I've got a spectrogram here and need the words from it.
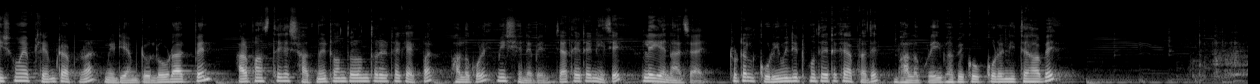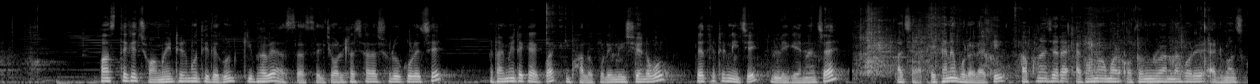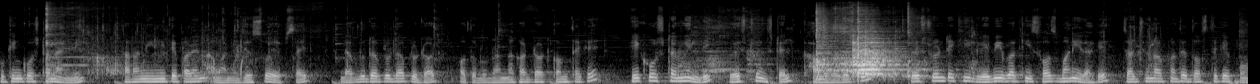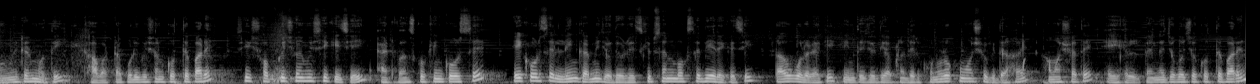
এই সময় ফ্লেমটা আপনারা মিডিয়াম টু লো রাখবেন আর পাঁচ থেকে সাত মিনিট অন্তর অন্তর এটাকে একবার ভালো করে মিশিয়ে নেবেন যাতে এটা নিচে লেগে না যায়। টোটাল কুড়ি মিনিট মতো এটাকে আপনাদের ভালো করে এইভাবে কুক করে নিতে হবে। পাঁচ থেকে ছ মিনিটের মধ্যে দেখুন কীভাবে আস্তে আস্তে জলটা ছাড়া শুরু করেছে। বাট আমি এটাকে একবার ভালো করে মিশিয়ে নেব যাতে এটা নিচে লেগে না যায়। আচ্ছা এখানে বলে রাখি, আপনারা যারা এখনও আমার অতনু রান্নাঘরের অ্যাডভান্স কুকিং কোর্সটা নেননি, তারা নিয়ে নিতে পারেন আমার নিজস্ব website W W W dot Atanu Rannaghar dot com থেকে। এই কোর্সটা মেনলি ওয়েস্টার্ন স্টাইল খাবারের উপর। রেস্টুরেন্টে কি গ্রেভি বা কি সস বানিয়ে রাখে, যার জন্য আপনাদের দশ থেকে পনেরো মিনিটের মধ্যেই খাবারটা পরিবেশন করতে পারে। সেই সব কিছু আমি শিখেছি অ্যাডভান্স কুকিং কোর্সে। এই কোর্সের লিঙ্ক আমি যদিও ডিসক্রিপশান বক্সে দিয়ে রেখেছি, তাও বলে রাখি কিন্তু যদি আপনাদের কোনো রকম অসুবিধা হয়, আমার সাথে এই হেল্পলাইনে যোগাযোগ করতে পারেন।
